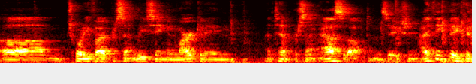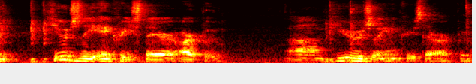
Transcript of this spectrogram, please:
um, 25% leasing and marketing, and 10% asset optimization. I think they could hugely increase their ARPU. Um, hugely increase their ARPU.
